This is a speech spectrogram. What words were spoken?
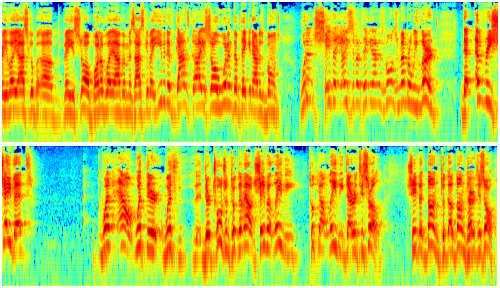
uh, even if Gans Klal Yisrael wouldn't have taken out his bones, wouldn't Shevet Yosef have taken out his bones? Remember, we learned that every Shevet went out with their with their children, took them out. Shevet Levi took out Levi, Daretz Yisrael. Sheva done, took out done to hurt Yisrael.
